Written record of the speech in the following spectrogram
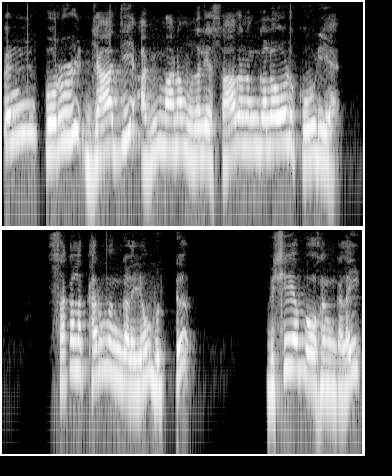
பெண் பொருள் ஜாதி அபிமானம் முதலிய சாதனங்களோடு கூடிய சகல கர்மங்களையும் விட்டு விஷயபோகங்களை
